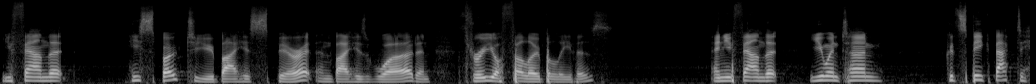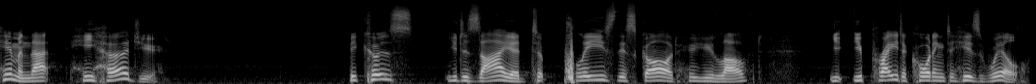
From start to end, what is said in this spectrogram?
you found that He spoke to you by His Spirit and by His Word and through your fellow believers. And you found that you, in turn, could speak back to Him and that He heard you. Because you desired to please this God who you loved, you, you prayed according to His will.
